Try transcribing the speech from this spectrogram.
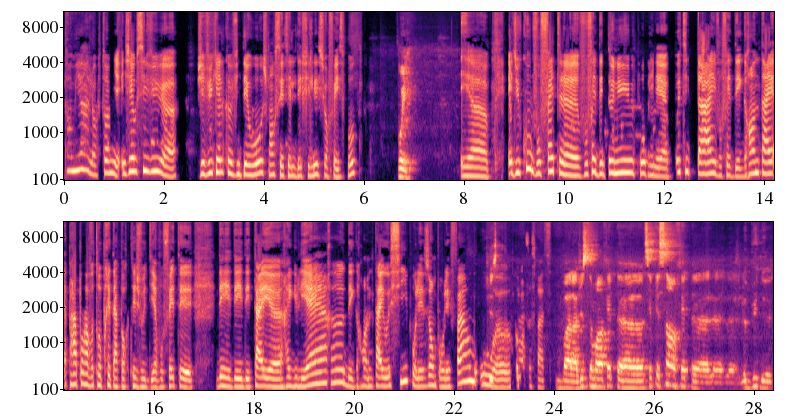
tant mieux alors, tant mieux. Et j'ai aussi vu, euh, j'ai vu quelques vidéos, je pense que c'était le défilé sur Facebook. Oui. Et, euh, et du coup, vous faites, euh, vous faites des tenues pour les petites tailles, vous faites des grandes tailles par rapport à votre prêt-à-porter, je veux dire. Vous faites euh, des, des, des tailles euh, régulières, des grandes tailles aussi pour les hommes, pour les femmes, ou comment ça se passe? Voilà, justement, en fait, c'était ça, en fait, le, le, but du,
